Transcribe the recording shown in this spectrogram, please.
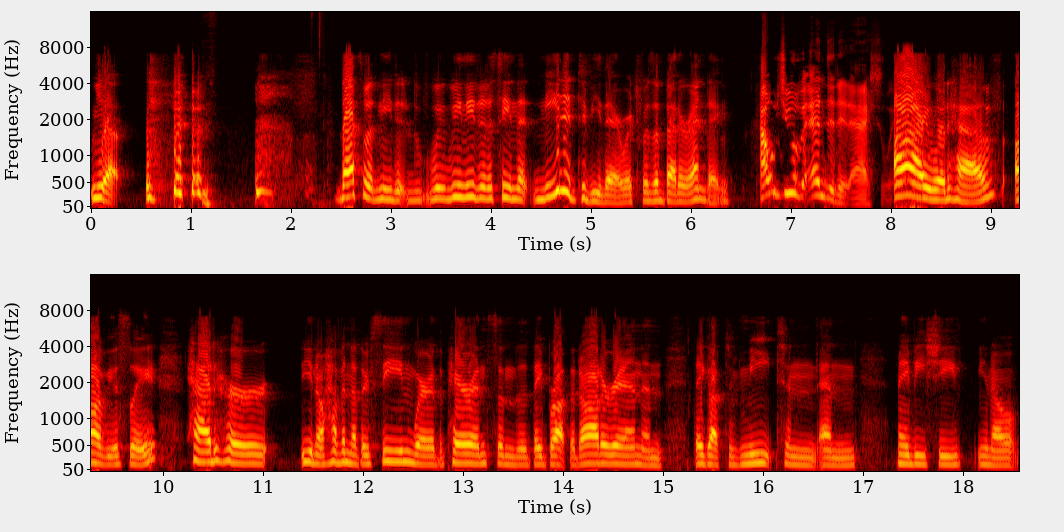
Yeah. That's what needed. We, we needed a scene that needed to be there, which was a better ending. How would you have ended it, Ashley? I would have, obviously, had her, you know, have another scene where the parents and the, they brought the daughter in and they got to meet and, and maybe she, you know,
